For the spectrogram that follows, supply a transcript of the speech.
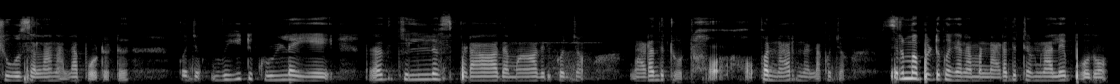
ஷூஸ் எல்லாம் நல்லா போட்டுட்டு கொஞ்சம் வீட்டுக்குள்ளேயே அதாவது சில்லஸ் படாத மாதிரி கொஞ்சம் நடந்துட்டு ஒரு ஹாஃப் அன் ஹவர் நல்லா கொஞ்சம் சிரமப்பட்டு கொஞ்சம் நம்ம நடந்துட்டோம்னாலே போதும்.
